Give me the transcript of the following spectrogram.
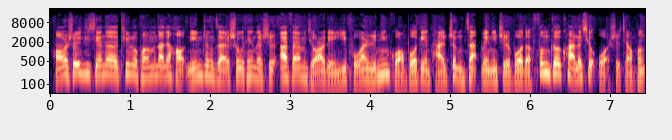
好，收音机前的听众朋友们，大家好！您正在收听的是 FM 九二点一普湾人民广播电台正在为您直播的峰哥快乐秀，我是江峰。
